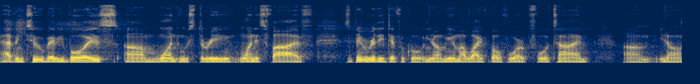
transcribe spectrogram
having two baby boys, um, one who's three, one is five, it's been really difficult. You know, me and my wife both work full time. Um, you know,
